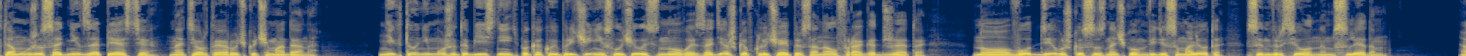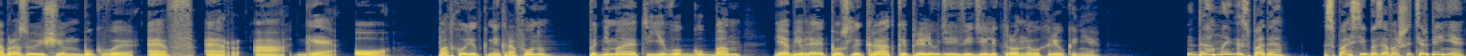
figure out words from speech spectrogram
к тому же саднит запястье, натертая ручку чемодана. Никто не может объяснить, по какой причине случилась новая задержка, включая персонал фрага Джета. Но вот девушка со значком в виде самолета с инверсионным следом, образующим буквы F, R, A, G, O, подходит к микрофону, поднимает его к губам и объявляет после краткой прелюдии в виде электронного хрюканья. «Дамы и господа, спасибо за ваше терпение.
